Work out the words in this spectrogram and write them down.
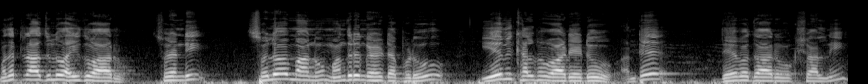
మొదటి రాజులు ఐదు ఆరు. చూడండి. సొలోమాను మందిరం కట్టేటప్పుడు ఏమి కలప వాడాడు అంటే దేవదారు వృక్షాల్ని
